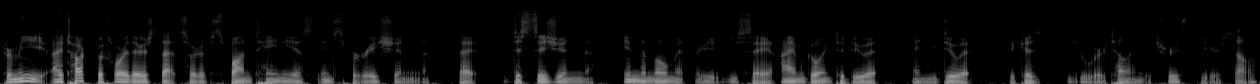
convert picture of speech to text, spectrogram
for me, I talked before there's that sort of spontaneous inspiration, that decision in the moment where you, you say, I'm going to do it, and you do it because you were telling the truth to yourself.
